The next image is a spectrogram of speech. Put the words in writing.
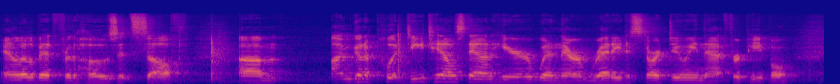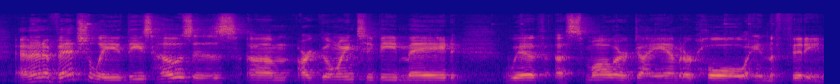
and a little bit for the hose itself. Um, I'm going to put details down here when they're ready to start doing that for people. And then eventually these hoses um, are going to be made with a smaller diameter hole in the fitting.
